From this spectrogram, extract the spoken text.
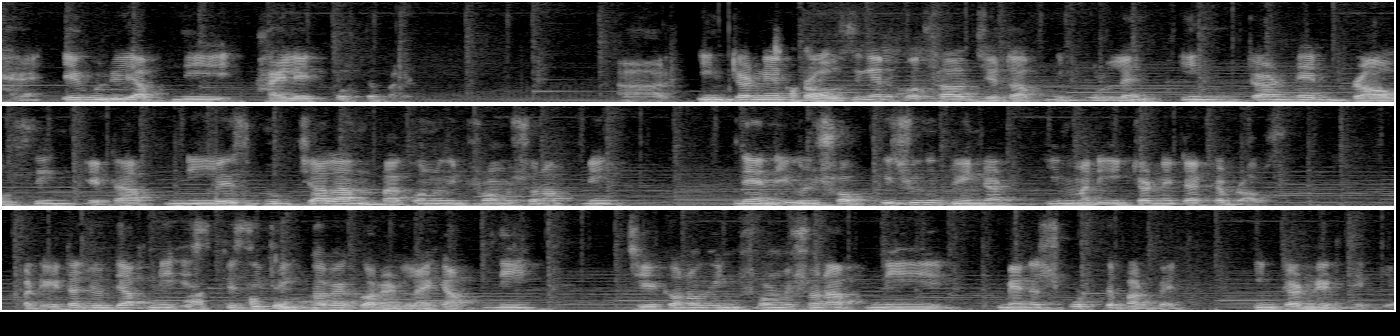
হ্যাঁ এগুলি আপনি হাইলাইট করতে পারেন। আর ইন্টারনেট ব্রাউজিং এর কথা যেটা আপনি বললেন ইন্টারনেট ব্রাউজিং এটা আপনি ফেসবুক চালান বা কোনো ইনফরমেশন আপনি নেন এগুলি সবকিছু কিন্তু মানে ইন্টারনেট একটা ব্রাউজিং বাট এটা যদি আপনি স্পেসিফিক ভাবে করেন লাইক আপনি যে কোনো ইনফরমেশন আপনি ম্যানেজ করতে পারবেন ইন্টারনেট থেকে।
